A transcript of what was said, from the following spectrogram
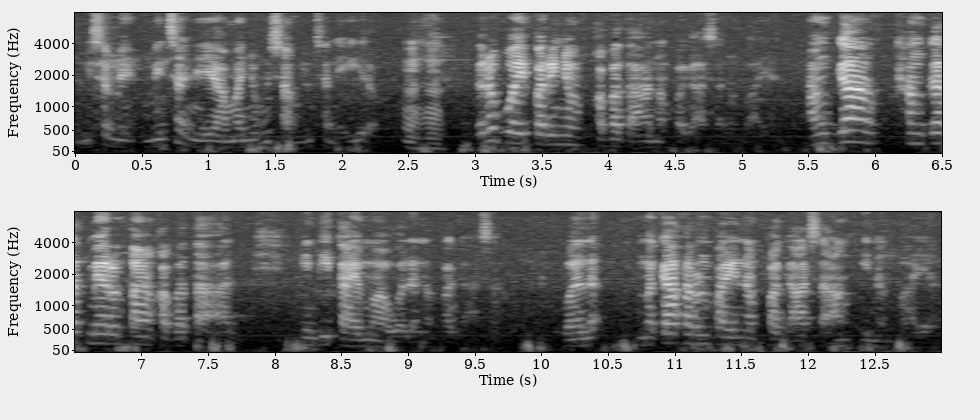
Minsan, may, minsan yayaman yung isa, minsan hirap. Mhm. Pero buhay pa rin yung kabataan ng pag-asa ng bayan. Hanggang, hanggat meron tayong kabataan, hindi tayo mawala ng pag-asa. Wala, magkakaroon pa rin ng pag-asa ang inang bayan.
